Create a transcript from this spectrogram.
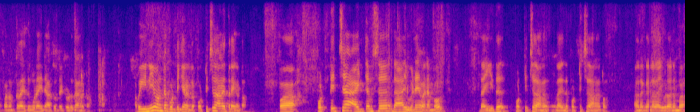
അപ്പോൾ നമുക്ക് ദാ ഇതും കൂടെ അതിന്റെ അകത്തോട്ട് ഇട്ട് കൊടുക്കാം കേട്ടോ. അപ്പോൾ ഇനിയും ഉണ്ട് പൊട്ടിക്കാനുണ്ട് പൊട്ടിച്ചതാണ് ഇത്രയും കേട്ടോ. അപ്പോൾ പൊട്ടിച്ച ഐറ്റംസ് ഇതാ ഇവിടെ വരുമ്പോൾ ഇതാ ഇത് പൊട്ടിച്ചതാണ്. അതായത് പൊട്ടിച്ചതാണ് കേട്ടോ. അതിനൊക്കെ തന്നെ ഇവിടെ വരുമ്പോൾ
